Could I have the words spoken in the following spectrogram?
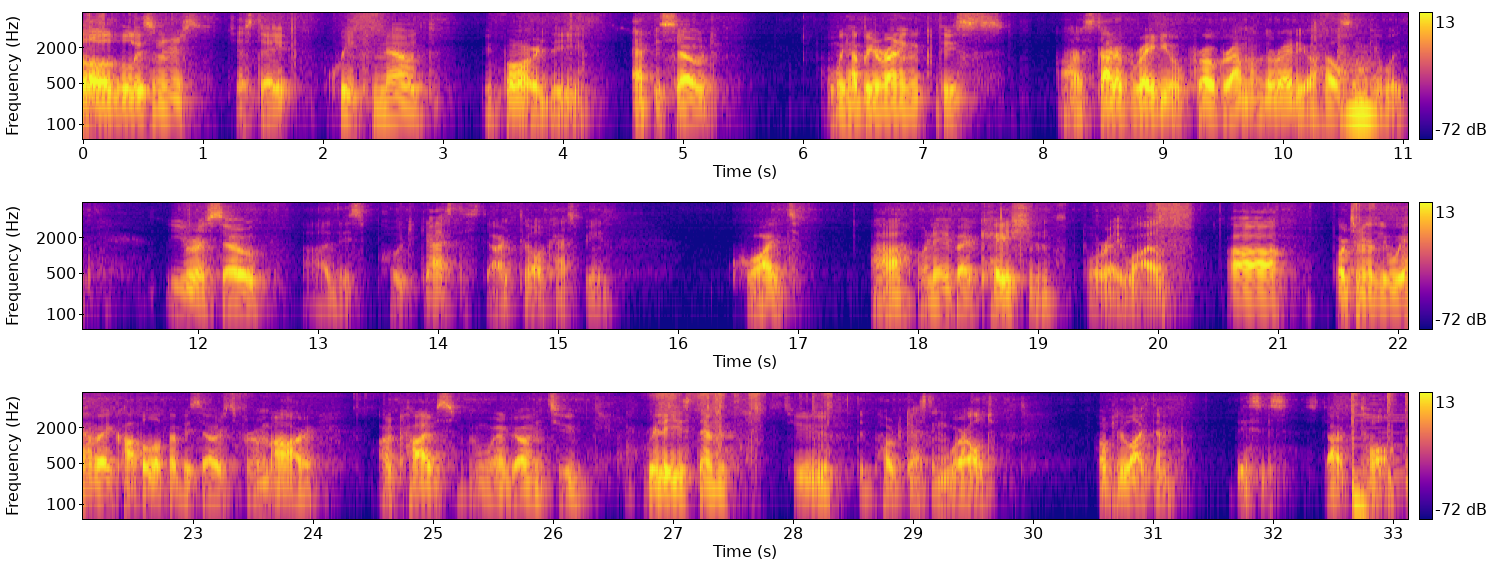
Hello, listeners. Just a quick note before the episode. We have been running this uh, startup radio program on the Radio Helsinki with Eero. So uh, this podcast, Start Talk, has been quite uh, on a vacation for a while. Uh, fortunately, we have a couple of episodes from our archives, and we're going to release them to the podcasting world. Hope you like them. This is Start Talk.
